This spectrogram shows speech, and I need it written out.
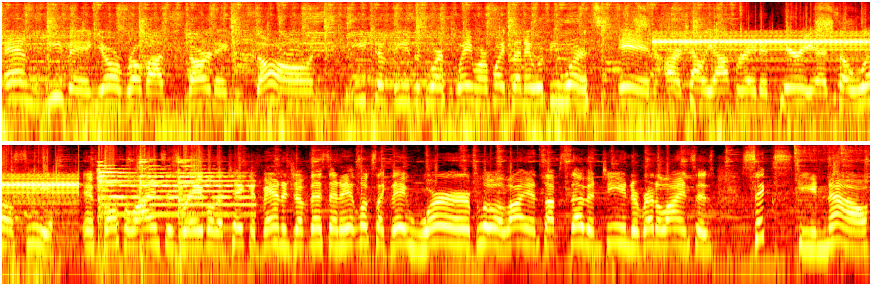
and leaving your robot starting zone. Each of these is worth way more points than it would be worth in our tele-operated period. So we'll see if both alliances were able to take advantage of this, and it looks like they were. Blue Alliance up 17 to Red Alliance's 16 now.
